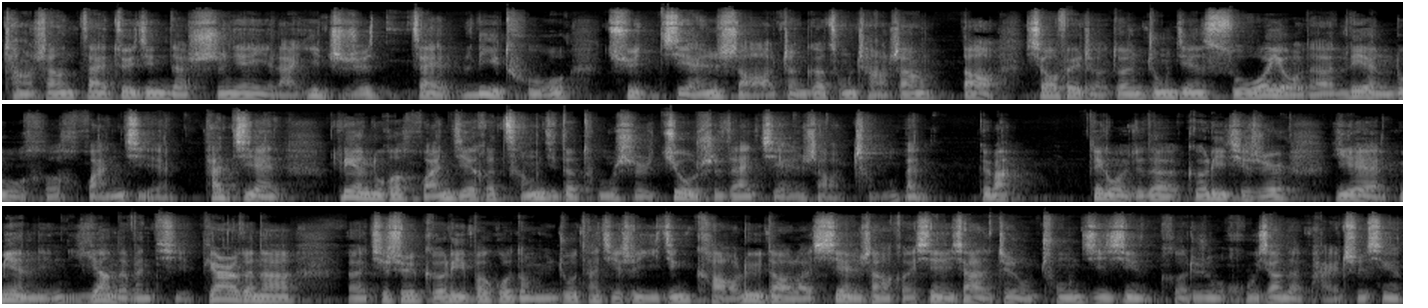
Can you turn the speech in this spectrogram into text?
厂商在最近的十年以来一直在力图去减少整个从厂商到消费者端中间所有的链路和环节。它减链路和环节和层级的同时，就是在减少成本，对吧？这个我觉得格力其实也面临一样的问题。第二个呢，呃，其实格力包括董明珠，他其实已经考虑到了线上和线下的这种冲击性和这种互相的排斥性，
